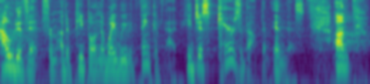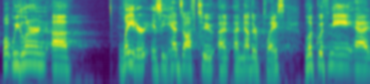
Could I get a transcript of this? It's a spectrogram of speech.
out of it from other people and the way we would think of that. He just cares about them in this. Um, what we learn. Uh, later as he heads off to a, another place. Look with me, uh,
